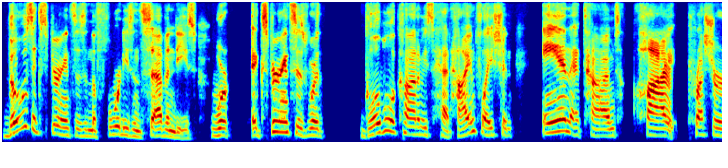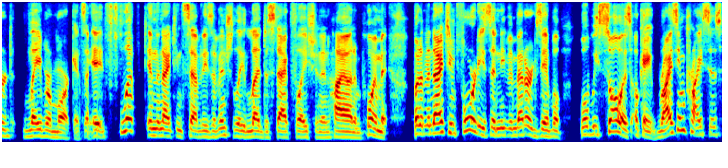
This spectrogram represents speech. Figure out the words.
those experiences in the 40s and 70s were experiences where global economies had high inflation and at times high pressured labor markets. It flipped in the 1970s, eventually led to stagflation and high unemployment. But in the 1940s, an even better example, what we saw is okay, rising prices,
